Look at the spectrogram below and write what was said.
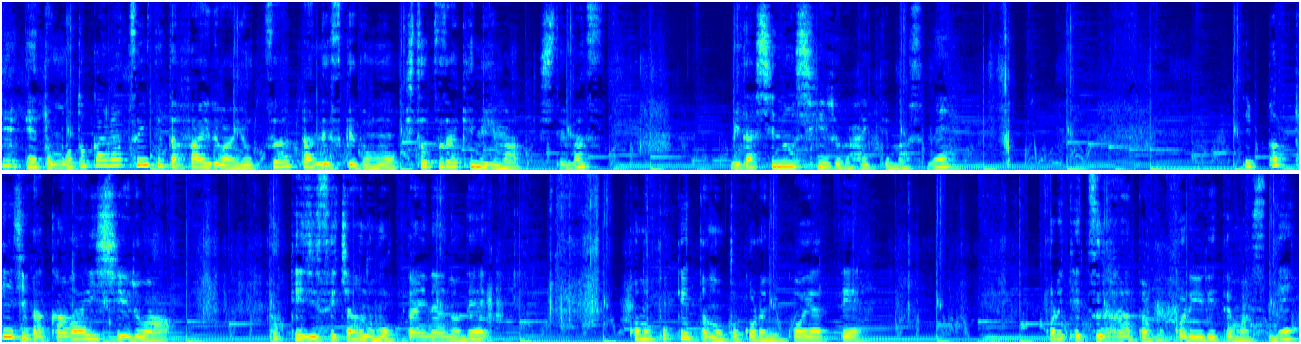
で、えー、と元から付いてたファイルは4つあったんですけども1つだけに今してます。見出しのシールが入ってますね。でパッケージが可愛いシールはパッケージ捨てちゃうのもったいないのでこのポケットのところにこうやってこれ鉄ハートもこれ入れてますね。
